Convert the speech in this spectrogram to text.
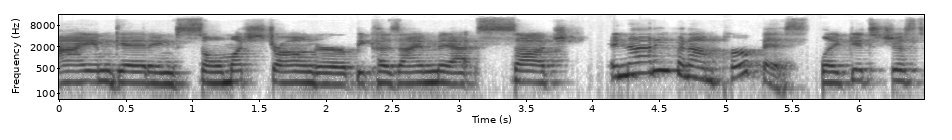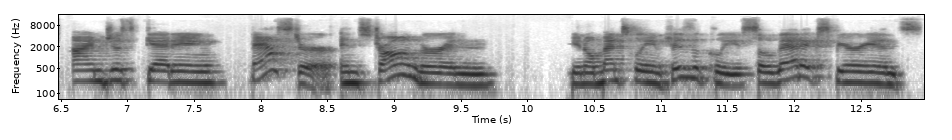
I am getting so much stronger because I'm at such, and not even on purpose. Like it's just, I'm just getting faster and stronger and, you know, mentally and physically. So that experience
